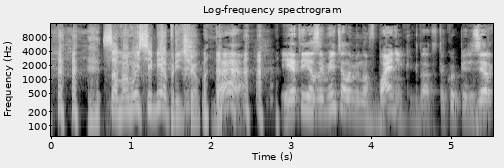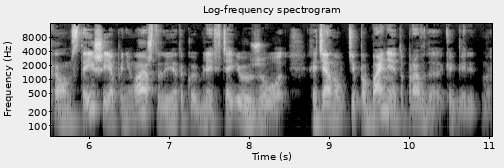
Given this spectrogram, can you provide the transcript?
Самому себе причем. да. И это я заметил именно в бане, когда ты такой перед зеркалом стоишь, и я понимаю, что я такой, блядь, втягиваю живот. Хотя, ну, типа, баня, это правда, как говорит мой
